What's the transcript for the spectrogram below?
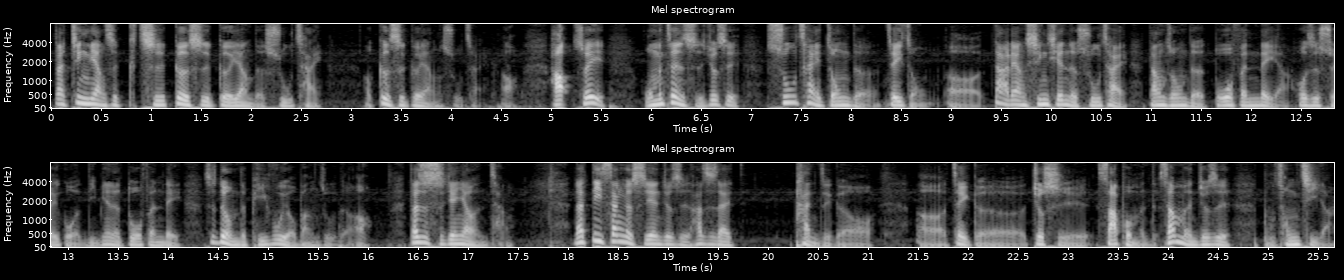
但尽量是吃各式各样的蔬菜哦，各式各样的蔬菜哦。好，所以。我们证实，就是蔬菜中的这种呃大量新鲜的蔬菜当中的多酚类啊，或是水果里面的多酚类，是对我们的皮肤有帮助的哦。但是时间要很长。那第三个实验就是，他是在看这个哦，呃，这个就是 supplement，supplement 就是补充剂啊。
